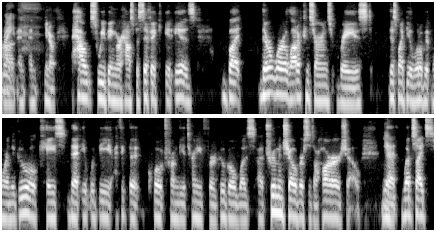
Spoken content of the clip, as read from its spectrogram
uh, right? and, and you know how sweeping or how specific it is. But there were a lot of concerns raised. This might be a little bit more in the Google case that it would be. I think the quote from the attorney for Google was a Truman Show versus a horror show. Yeah. That websites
